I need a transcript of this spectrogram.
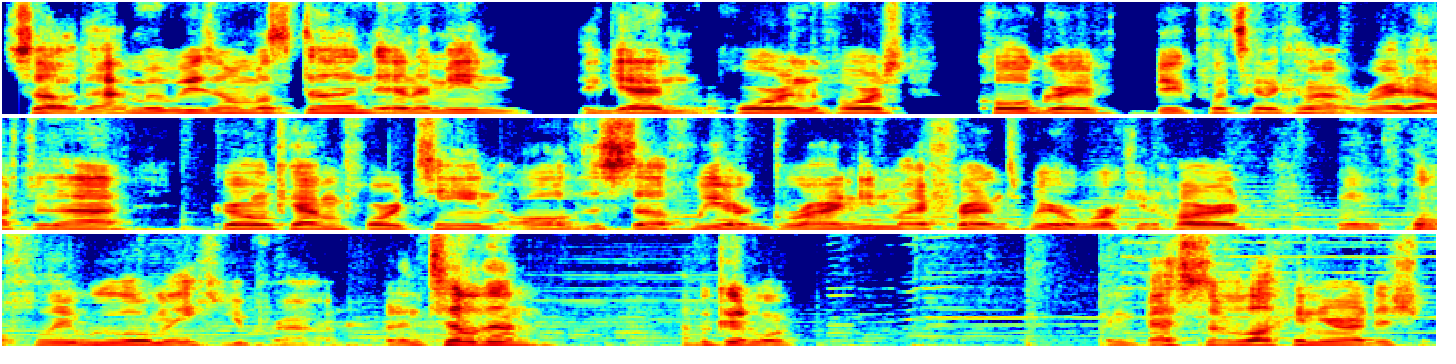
so that movie is almost done. And I mean, again, Horror in the Forest, Cold Grave, Bigfoot's gonna come out right after that. In Cabin 14, all of this stuff. We are grinding, my friends. We are working hard, and hopefully, we will make you proud. But until then, have a good one and best of luck in your auditions.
